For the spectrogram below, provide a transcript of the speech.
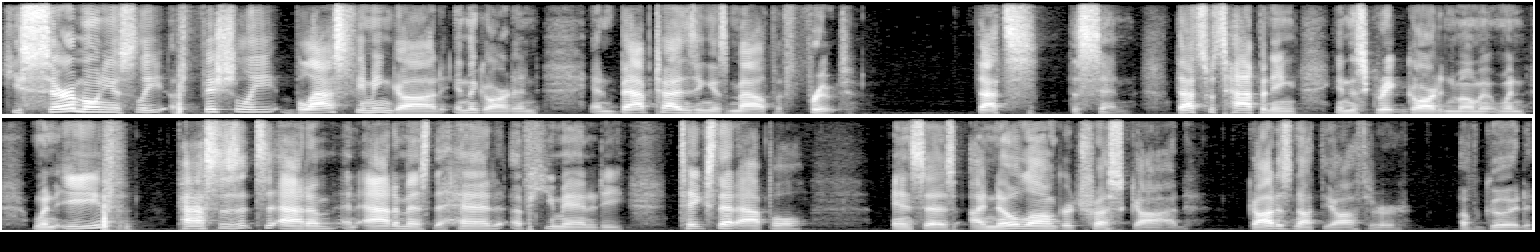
He's ceremoniously, officially blaspheming God in the garden and baptizing his mouth with fruit. That's the sin. That's what's happening in this great garden moment when, when Eve passes it to Adam, and Adam, as the head of humanity, takes that apple and says, I no longer trust God. God is not the author of good.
